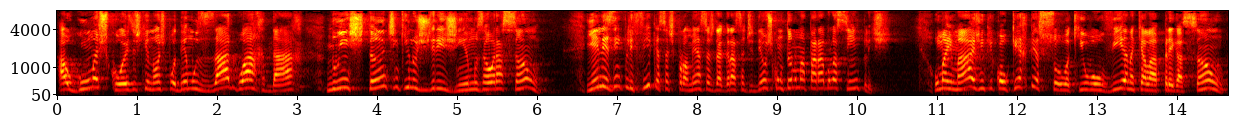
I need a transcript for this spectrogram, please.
algumas coisas que nós podemos aguardar no instante em que nos dirigimos à oração. E ele exemplifica essas promessas da graça de Deus contando uma parábola simples. Uma imagem que qualquer pessoa que o ouvia naquela pregação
